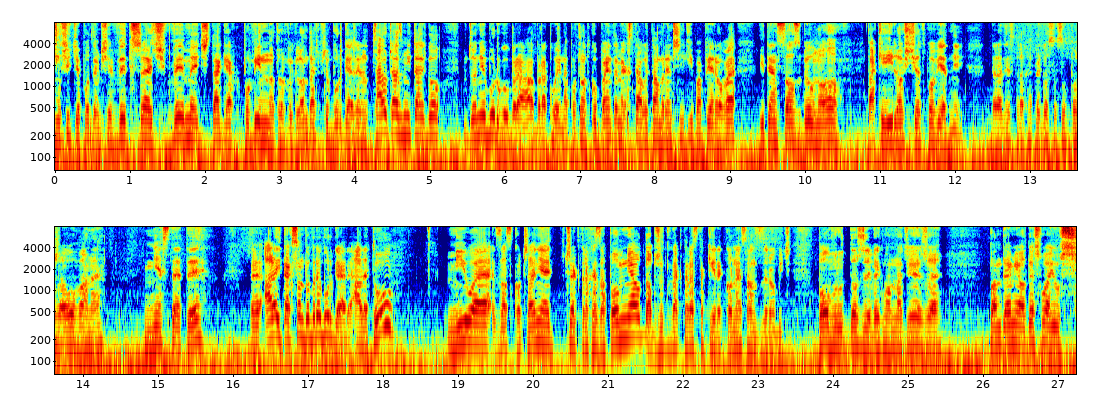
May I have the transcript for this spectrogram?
musicie potem się wytrzeć, wymyć, tak jak powinno to wyglądać przy burgerze. No cały czas mi tego w Johnie Burgu bra brakuje. Na początku pamiętam jak stały tam ręczniki papierowe i ten sos był no takiej ilości odpowiedniej. Teraz jest trochę tego sosu pożałowane, niestety, E, ale i tak są dobre burgery. Ale tu miłe zaskoczenie. Czek trochę zapomniał. Dobrze, to tak teraz taki rekonesans zrobić. Powrót do żywych. Mam nadzieję, że pandemia odeszła już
